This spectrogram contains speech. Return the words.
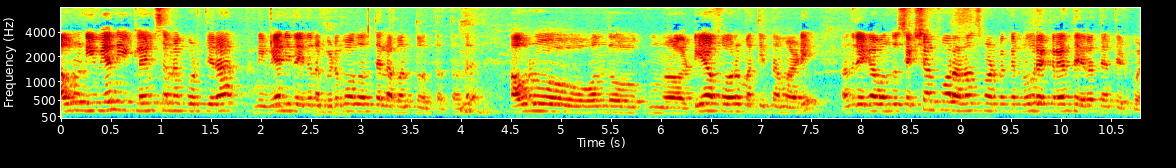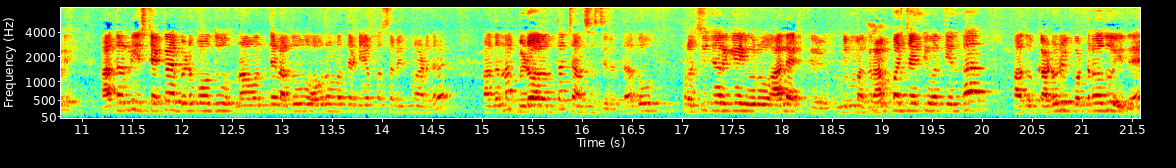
ಅವರು ನೀವೇನು ಈ ಕ್ಲೈಮ್ಸ್ ಅನ್ನ ಕೊಡ್ತೀರಾ? ನೀವೇನಿದೆ ಇದನ್ನ ಬಿಡ್ಬೋದು ಅಂತೆಲ್ಲ ಬಂತು ಅಂತಂತಂದ್ರೆ, ಅವರು ಒಂದು ಡಿ ಎಫ್ ಓರ್ ಮತ್ತೆ ಇದನ್ನ ಮಾಡಿ, ಅಂದ್ರೆ ಈಗ ಒಂದು ಸೆಕ್ಷನ್ ಫೋರ್ ಅನೌನ್ಸ್ ಮಾಡ್ಬೇಕಾದ್ರೆ ನೂರು ಎಕರೆ ಅಂತ ಇರುತ್ತೆ ಅಂತ ಇಟ್ಕೊಳ್ಳಿ. ಅದರಲ್ಲಿ ಇಷ್ಟು ಎಕರೆ ಬಿಡ್ಬೋದು ನಾವು ಅಂತೇಳಿ, ಅದು ಅವರು ಮತ್ತೆ ಡಿ ಎಫ್ ಎಸ್ ಇದು ಮಾಡಿದ್ರೆ ಅದನ್ನ ಬಿಡೋ ಅಂತ ಚಾನ್ಸಸ್ ಇರುತ್ತೆ. ಅದು ಪ್ರೊಸೀಜರ್ಗೆ ಇವರು ಆಲೆ ನಿಮ್ಮ ಗ್ರಾಮ ಪಂಚಾಯತಿ ವತಿಯಿಂದ ಅದು ಕಡೂರಿ ಕೊಟ್ಟಿರೋದು ಇದೆ,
